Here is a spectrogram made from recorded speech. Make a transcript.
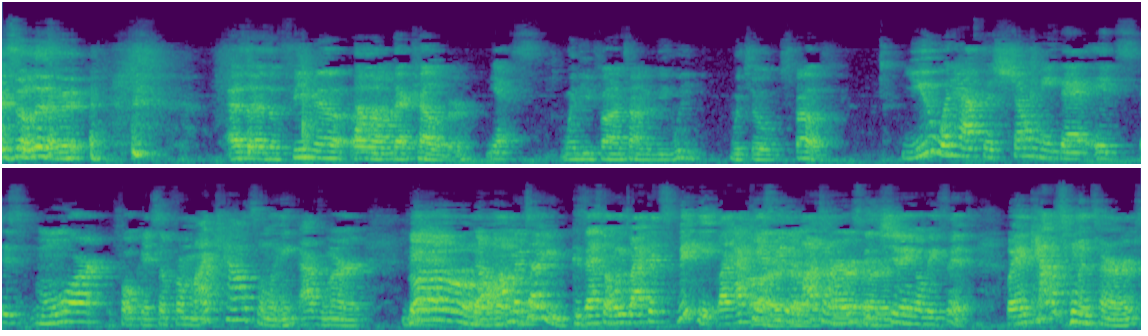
on so listen, as a, as a female of Uh-huh. that caliber, yes. when do you find time to be weak with your spouse? You would have to show me that it's it's more focused. So from my counseling, I've learned. No, That, no, no, no, no. I'm gonna tell you because that's the only way I can speak it. Like I can't Alright, speak it in my terms because alright. shit ain't gonna make sense. But in counseling terms,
